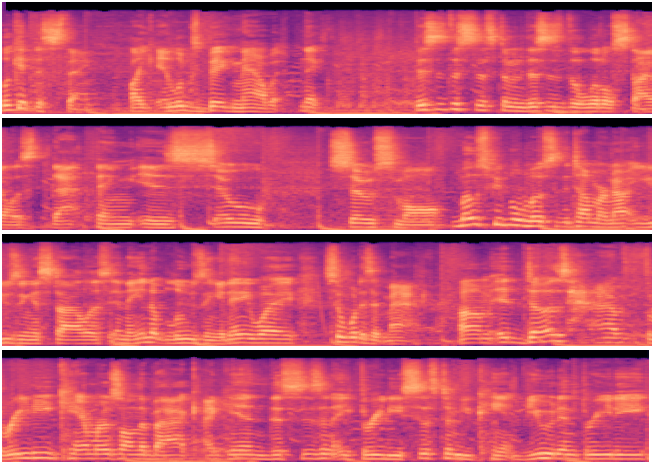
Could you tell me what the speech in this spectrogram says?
Look at this thing. Like, it looks big now, but Nick, this is the system, this is the little stylus. That thing is so, so small. Most people, most of the time, are not using a stylus, and they end up losing it anyway, so what does it matter? Um, it does have 3D cameras on the back. Again, this isn't a 3D system, you can't view it in 3D,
